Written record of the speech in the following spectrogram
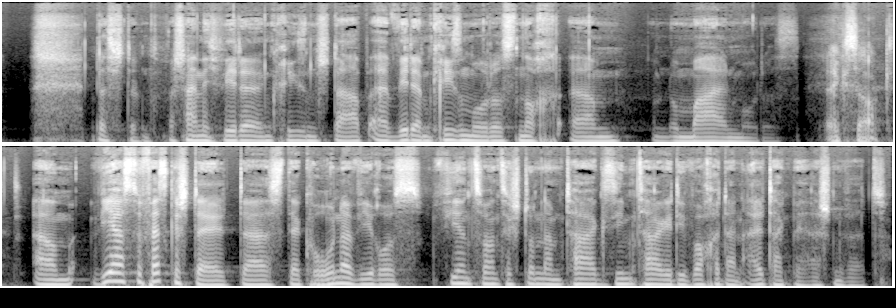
das stimmt. Wahrscheinlich weder im Krisenstab, äh, weder im Krisenmodus noch ähm, im normalen Modus. Exakt. Ähm, wie hast du festgestellt, dass der Coronavirus 24 Stunden am Tag, sieben Tage die Woche deinen Alltag beherrschen wird?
